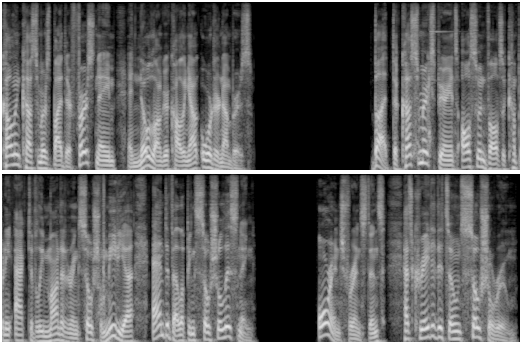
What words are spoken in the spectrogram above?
calling customers by their first name and no longer calling out order numbers. But the customer experience also involves a company actively monitoring social media and developing social listening. Orange, for instance, has created its own social room,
